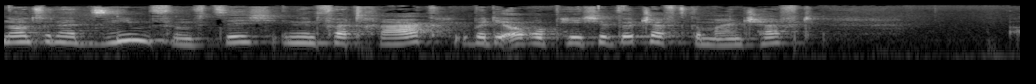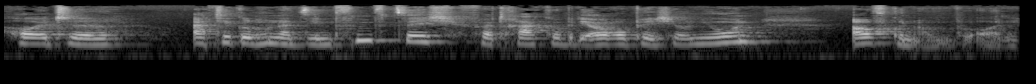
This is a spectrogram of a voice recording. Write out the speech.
1957 in den Vertrag über die Europäische Wirtschaftsgemeinschaft, heute Artikel 157, Vertrag über die Europäische Union, aufgenommen worden.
